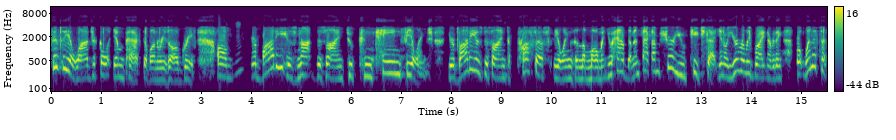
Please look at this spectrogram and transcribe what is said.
physiological impact of unresolved grief. Um, mm-hmm. Your body is not designed to contain feelings. Your body is designed to process feelings in the moment you have them. In fact, I'm sure you teach that. You know, you're really bright and everything, but when it's a,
